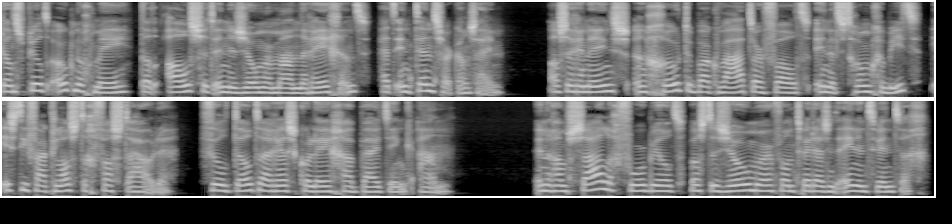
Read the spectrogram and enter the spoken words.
Dan speelt ook nog mee dat als het in de zomermaanden regent, het intenser kan zijn. Als er ineens een grote bak water valt in het stroomgebied, is die vaak lastig vast te houden. vult Delta-res-collega Buitink aan. Een rampzalig voorbeeld was de zomer van 2021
